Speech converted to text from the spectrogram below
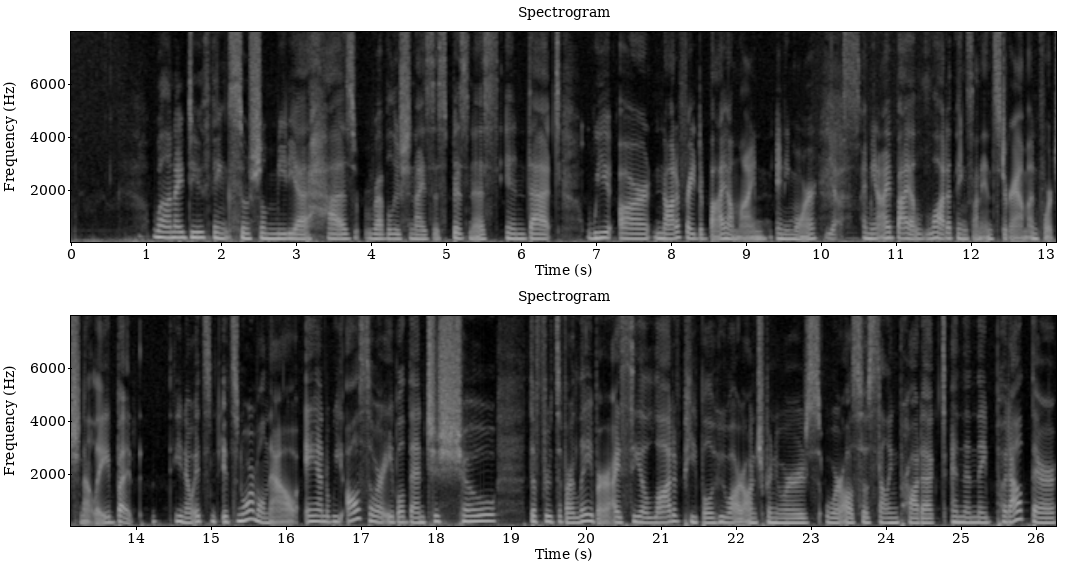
Well, and I do think social media has revolutionized this business in that we are not afraid to buy online anymore. Yes. I mean, I buy a lot of things on Instagram, unfortunately, but you know, it's it's normal now and we also are able then to show the fruits of our labor. I see a lot of people who are entrepreneurs or also selling product and then they put out there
